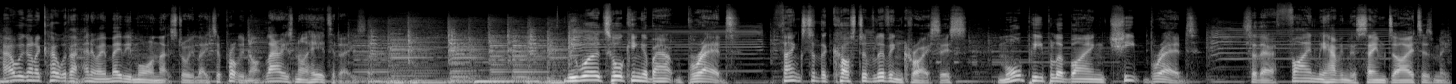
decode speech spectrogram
how are we going to cope with that? Anyway, maybe more on that story later. Probably not. Larry's not here today. So. We were talking about bread. Thanks to the cost of living crisis, more people are buying cheap bread, so they're finally having the same diet as me.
